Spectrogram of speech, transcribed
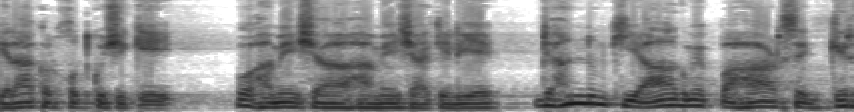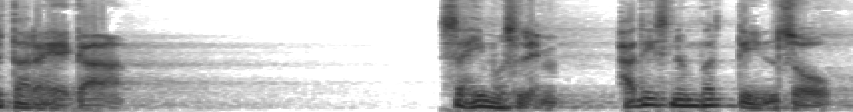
گرا کر خودکشی کی، وہ ہمیشہ ہمیشہ کے لیے جہنم کی آگ میں پہاڑ سے گرتا رہے گا۔ صحیح مسلم، حدیث نمبر تین سو۔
